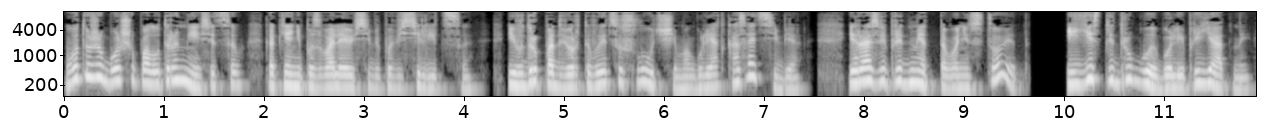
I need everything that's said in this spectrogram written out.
вот уже больше полутора месяцев, как я не позволяю себе повеселиться. И вдруг подвертывается случай, могу ли отказать себе? И разве предмет того не стоит? И есть ли другой, более приятный,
